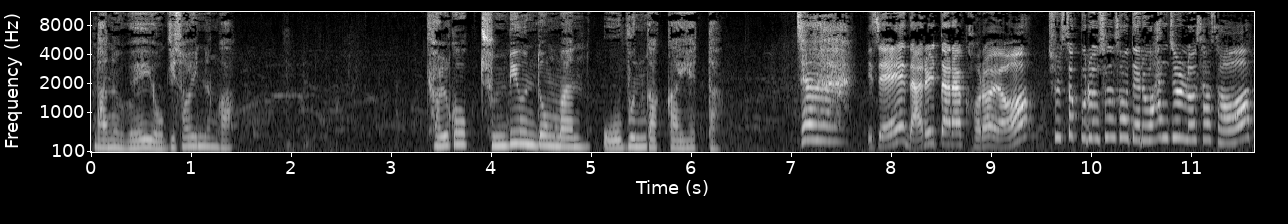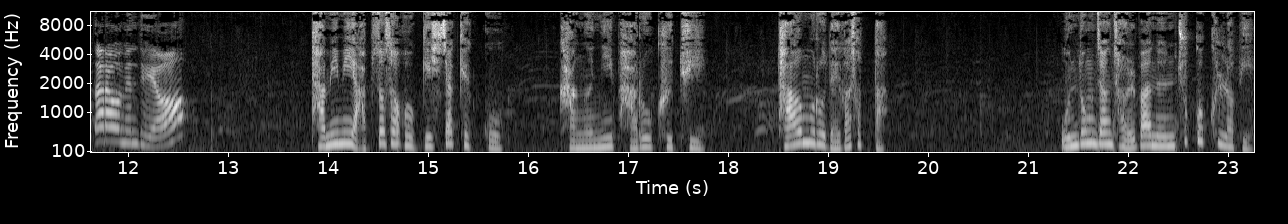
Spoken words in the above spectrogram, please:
나는 왜 여기 서 있는가? 결국 준비 운동만 5분 가까이 했다. 자, 이제 나를 따라 걸어요. 출석 부른 순서대로 한 줄로 서서 따라오면 돼요. 담임이 앞서서 걷기 시작했고 강은이 바로 그 뒤. 다음으로 내가 섰다. 운동장 절반은 축구 클럽이,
